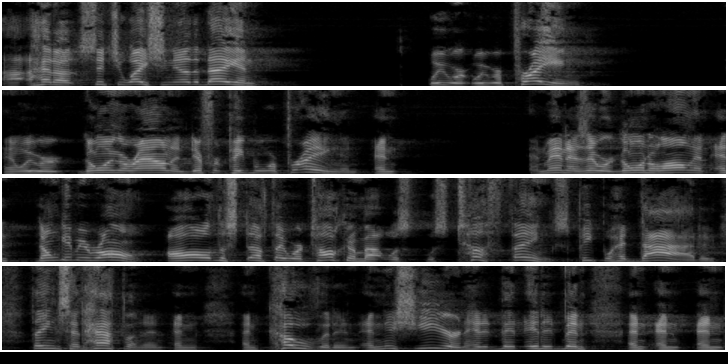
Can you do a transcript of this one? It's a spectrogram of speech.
I had a situation the other day and we were, we were praying and we were going around and different people were praying and, and, and man, as they were going along, and, and don't get me wrong, all the stuff they were talking about was, was tough things. People had died and things had happened and, and, and COVID and, and this year and it had been, it had been, and, and, and,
